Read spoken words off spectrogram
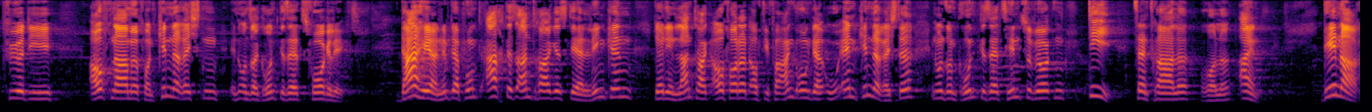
für die Aufnahme von Kinderrechten in unser Grundgesetz vorgelegt. Daher nimmt der Punkt 8 des Antrags der LINKEN, der den Landtag auffordert, auf die Verankerung der UN-Kinderrechte in unserem Grundgesetz hinzuwirken, die zentrale Rolle ein. Demnach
